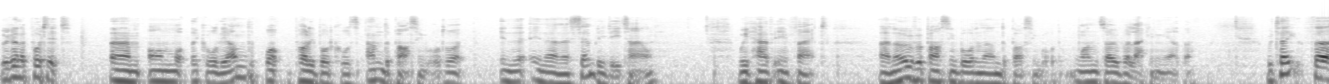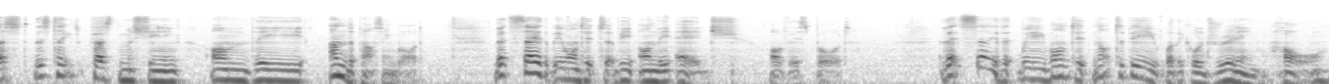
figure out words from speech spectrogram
we're going to put it um, on what they call the under, what Polyboard calls the underpassing board, or in, the, in an assembly detail, we have in fact an overpassing board and an underpassing board. One's overlapping the other. We take first, let's take first machining on the underpassing board. Let's say that we want it to be on the edge of this board. Let's say that we want it not to be what they call a drilling hole,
